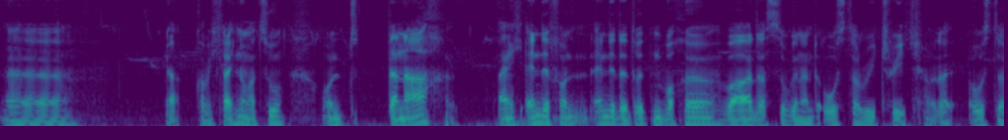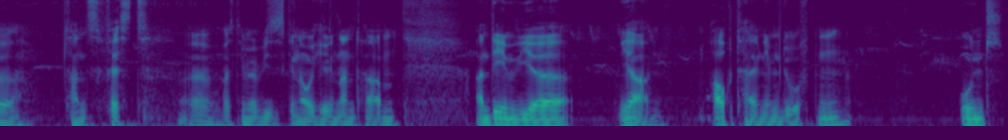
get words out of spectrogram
äh, ja, komme ich gleich nochmal zu. Und danach, eigentlich Ende, von, Ende der dritten Woche, war das sogenannte Oster-Retreat oder Ostertanzfest, äh, weiß nicht mehr, wie sie es genau hier genannt haben, an dem wir ja auch teilnehmen durften und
